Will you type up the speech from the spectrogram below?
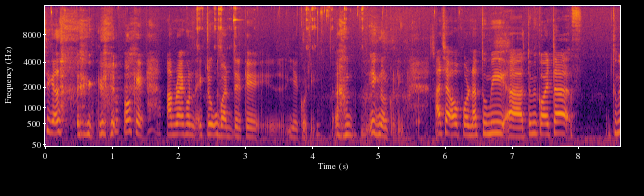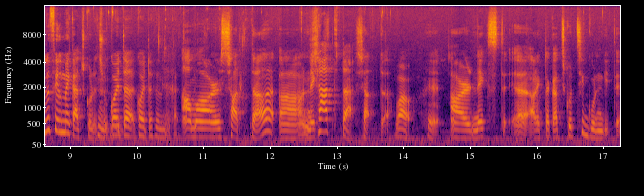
ঠিক আছে? ওকে আমরা এখন একটু উবারদেরকে ইয়ে করি ইগনোর করি। আচ্ছা অপর্ণা তুমি তুমি কয়টা তুমি তো ফিল্মে কাজ করেছ কয়টা কয়টা ফিল্মে কাজ? আমার সাতটা সাতটা? সাতটা। ওয়াও হ্যাঁ আর নেক্সট আরেকটা কাজ করছি গন্ডিতে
